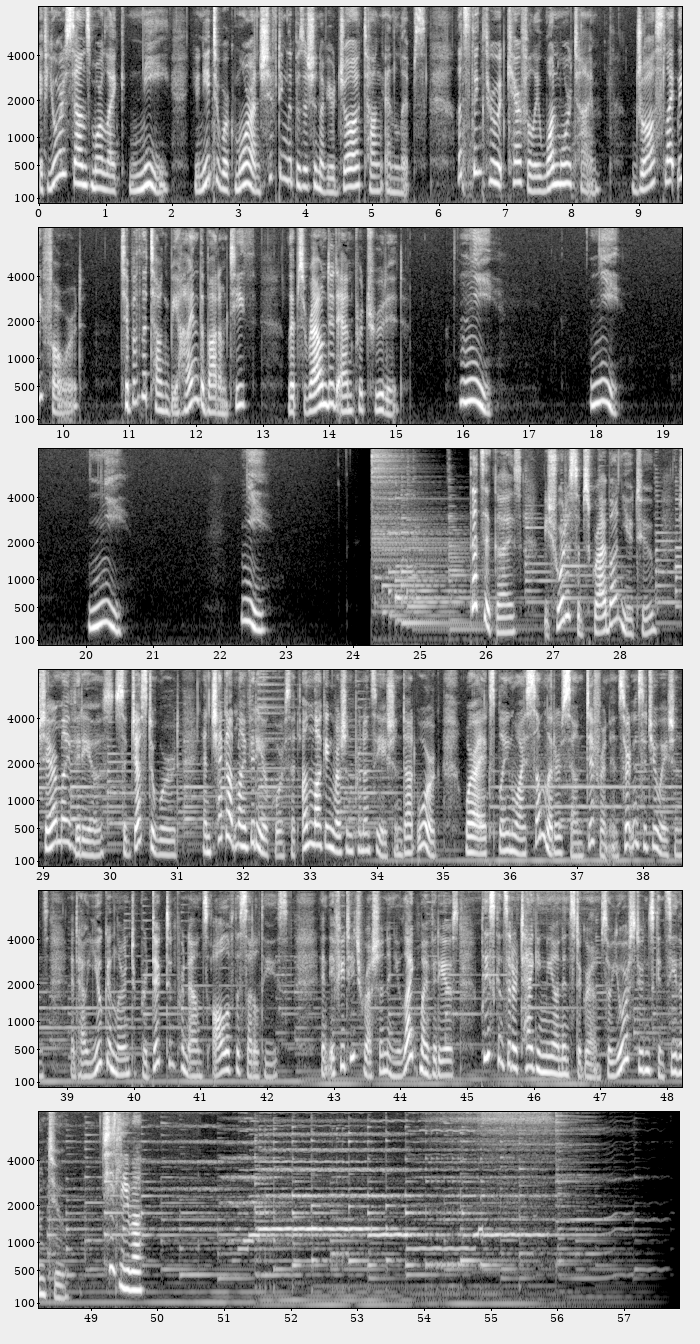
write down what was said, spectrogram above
If yours sounds more like ni, you need to work more on shifting the position of your jaw, tongue, and lips. Let's think through it carefully one more time. Jaw slightly forward, tip of the tongue behind the bottom teeth, lips rounded and protruded. Ni. Ni. Ni. Ni. That's it, guys. Be sure to subscribe on YouTube, share my videos, suggest a word, and check out my video course at unlockingrussianpronunciation.org, where I explain why some letters sound different in certain situations and how you can learn to predict and pronounce all of the subtleties. And if you teach Russian and you like my videos, please consider tagging me on Instagram so your students can see them too. Счастливо!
